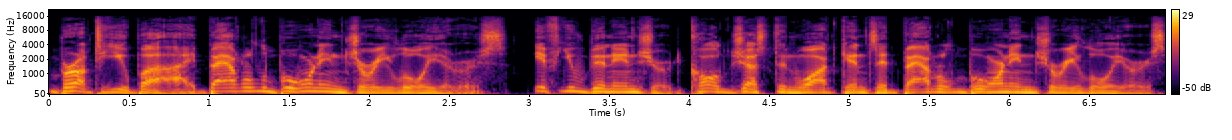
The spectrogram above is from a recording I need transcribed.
brought to you by Battleborn Injury Lawyers. If you've been injured, call Justin Watkins at Battleborn Injury Lawyers,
